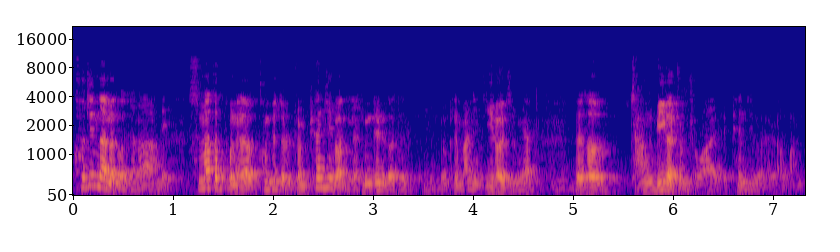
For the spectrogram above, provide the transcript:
커진다는 거잖아. 네. 스마트폰이나 컴퓨터를 좀 편집하기가 힘들거든. 음. 이렇게 많이 길어지면. 그래서 장비가 좀 좋아야 돼, 편집을 하려고 하면.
